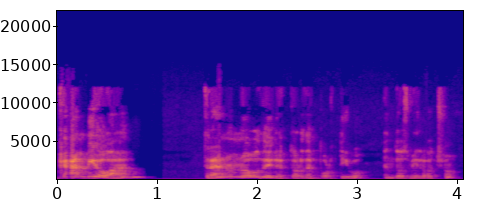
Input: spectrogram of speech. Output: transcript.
cambio a, traen un nuevo director deportivo en 2008,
